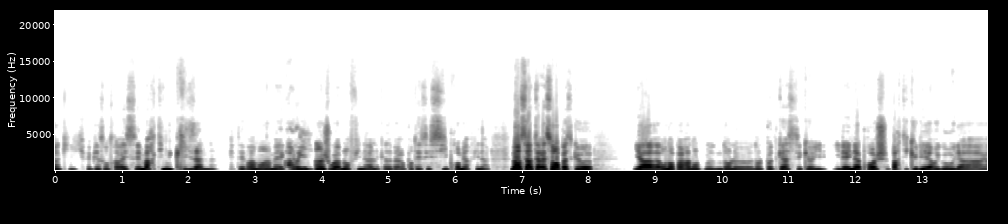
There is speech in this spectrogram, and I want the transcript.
hein, qui, qui, fait bien son travail. C'est Martin Klizan, qui était vraiment un mec ah oui. injouable en finale, qui avait remporté ses six premières finales. Non, c'est intéressant parce que il a, on en parlera dans le, dans le, dans le podcast, c'est qu'il il a une approche particulière, Hugo. Il, a,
